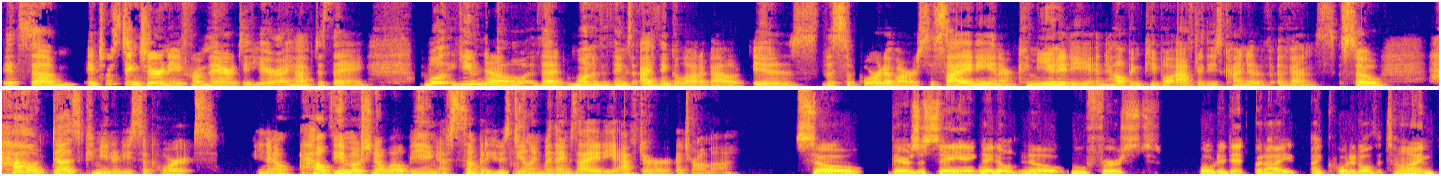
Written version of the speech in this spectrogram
It's um interesting journey from there to here, I have to say. Well, you know that one of the things I think a lot about is the support of our society and our community in helping people after these kind of events. So how does community support, you know, help the emotional well-being of somebody who's dealing with anxiety after a trauma? So there's a saying, I don't know who first quoted it, but I, I quote it all the time.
